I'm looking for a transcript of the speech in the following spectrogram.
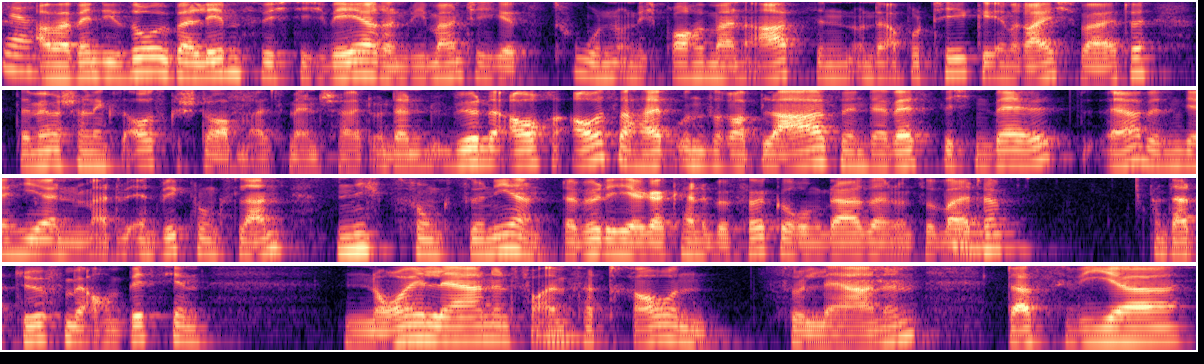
ja? Aber wenn die so überlebenswichtig wären, wie manche jetzt tun, und ich brauche immer einen Arzt in, und eine Apotheke in Reichweite, dann wären wir schon längst ausgestorben als Menschheit. Und dann würde auch außerhalb unserer Blase in der westlichen Welt, ja, wir sind ja hier im Entwicklungsland, nichts funktionieren. Da würde hier gar keine Bevölkerung da sein und so weiter. Mhm. Und da dürfen wir auch ein bisschen neu lernen, vor allem Vertrauen zu lernen, dass wir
